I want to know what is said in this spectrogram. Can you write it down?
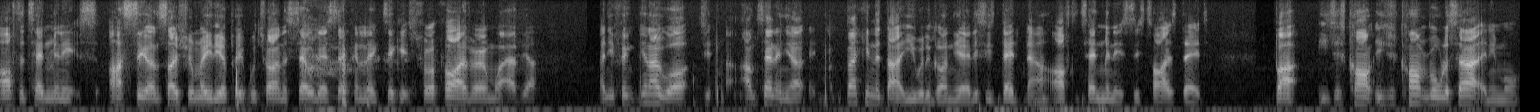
after 10 minutes, I see on social media people trying to sell their second leg tickets for a fiver and what have you. And you think, you know what? I'm telling you, back in the day, you would have gone, yeah, this is dead now. After 10 minutes, this tie's dead. But you just can't, you just can't rule us out anymore.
